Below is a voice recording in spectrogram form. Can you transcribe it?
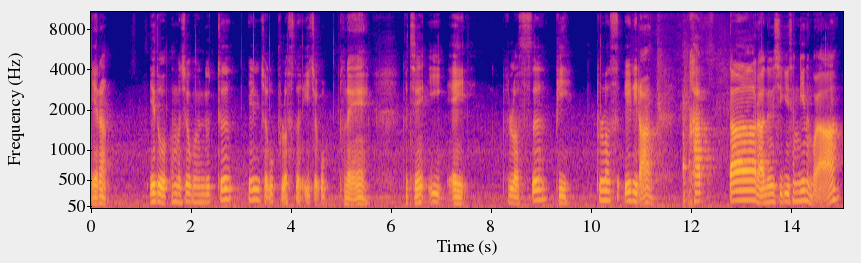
얘랑 얘도 한번 씌워보면 루트 1제곱 플러스 2제곱 분의 그치? 2A 플러스 b 플러스 1이랑 같다라는 식이 생기는 거야.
